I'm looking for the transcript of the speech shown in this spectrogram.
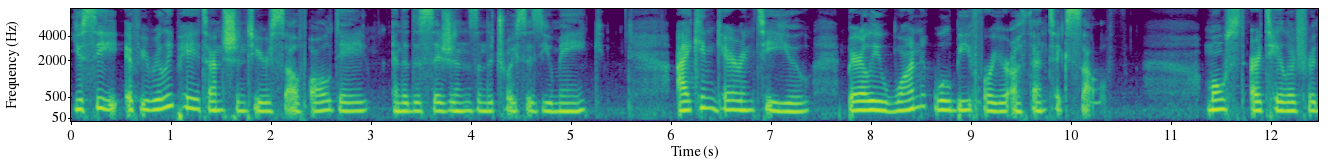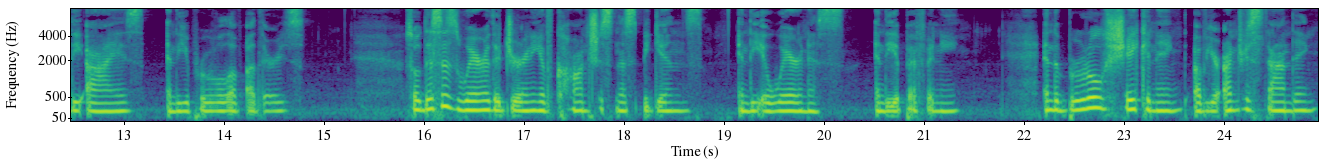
You see, if you really pay attention to yourself all day and the decisions and the choices you make, I can guarantee you barely one will be for your authentic self. Most are tailored for the eyes and the approval of others. So, this is where the journey of consciousness begins in the awareness and the epiphany, in the brutal shaking of your understanding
